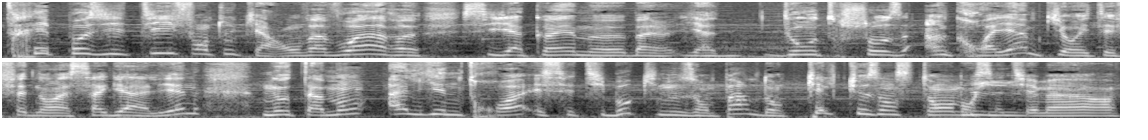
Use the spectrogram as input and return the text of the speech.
très positif en tout cas. On va voir s'il y a quand même bah, il y a d'autres choses incroyables qui ont été faites dans la saga Alien, notamment Alien 3 et c'est Thibaut qui nous en parle dans quelques instants dans 7 art.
